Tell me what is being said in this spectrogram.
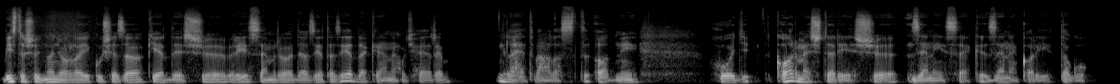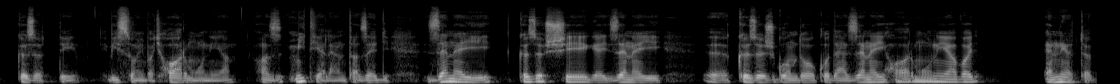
Biztos, hogy nagyon laikus ez a kérdés részemről, de azért az érdekelne, hogyha erre lehet választ adni, hogy karmester és zenészek, zenekari tagok közötti viszony vagy harmónia, az mit jelent? Az egy zenei közösség, egy zenei közös gondolkodás, zenei harmónia, vagy ennél több?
